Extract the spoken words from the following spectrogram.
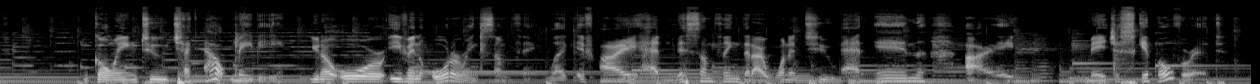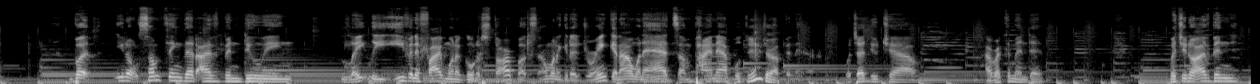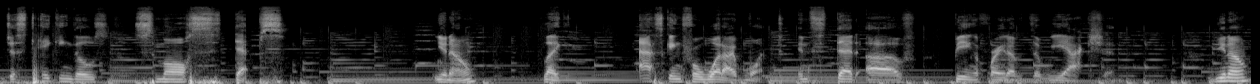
going to check out, maybe, you know, or even ordering something. Like if I had missed something that I wanted to add in, I may just skip over it. But, you know, something that I've been doing lately, even if I want to go to Starbucks, I want to get a drink and I want to add some pineapple ginger up in there, which I do, chow. I recommend it. But you know, I've been just taking those small steps. You know, like asking for what I want instead of being afraid of the reaction. You know?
